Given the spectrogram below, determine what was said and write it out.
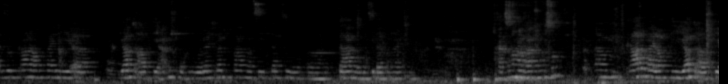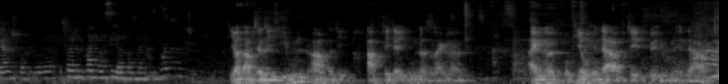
Also gerade auch weil die äh, JAFD angesprochen wurde, ich wollte fragen, was Sie dazu äh, sagen und was Sie davon halten. Kannst du nochmal sagen dazu? Ähm, gerade weil auch die JAFD angesprochen wurde, ich wollte fragen, was Sie davon halten. Die JAFD, die Juden, die AfD der Juden, also eine eigene, eigene Gruppierung in der AfD für Juden in der AfD.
